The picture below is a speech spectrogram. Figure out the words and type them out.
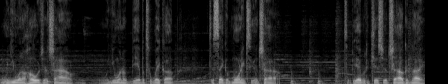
When you want to hold your child, when you want to be able to wake up to say good morning to your child, to be able to kiss your child goodnight.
